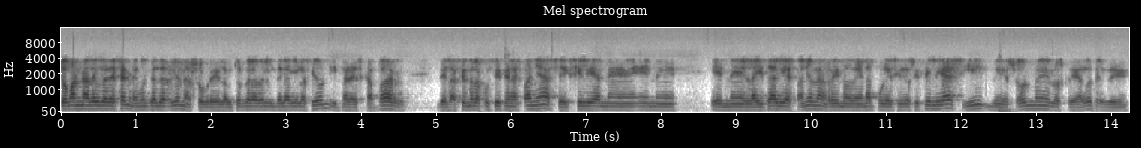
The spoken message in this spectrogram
toman una deuda de sangre muy calderona sobre el autor de la, de la violación y para escapar de la acción de la justicia en España se exilian en, en la Italia española, en el reino de Nápoles y de Sicilias, y eh, son eh, los creadores de,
